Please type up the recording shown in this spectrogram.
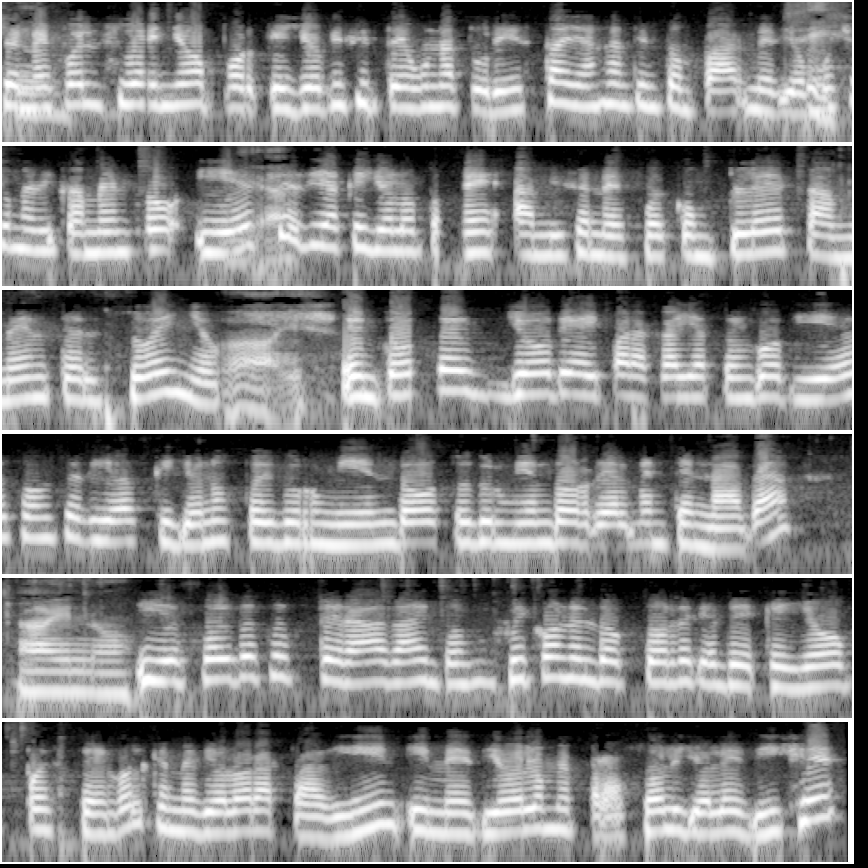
Se me fue el sueño porque yo visité una turista allá en Huntington Park, me dio mucho medicamento y ese día que yo lo tomé, a mí se me fue completamente el sueño. Entonces yo de ahí para acá ya tengo 10, 11 días que yo no estoy durmiendo, estoy durmiendo realmente nada. Ay, no. Y estoy desesperada, entonces fui con el doctor de que, de que yo pues tengo, el que me dio el oratadín y me dio el omeprazol y yo le dije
